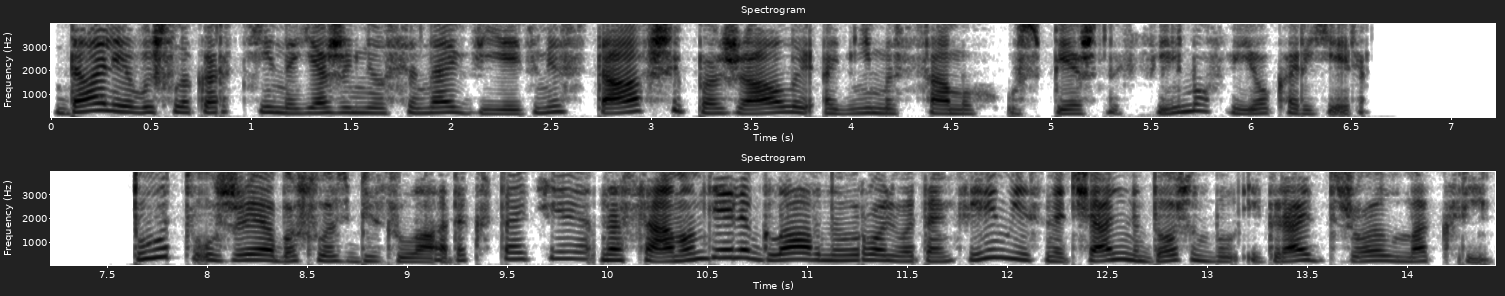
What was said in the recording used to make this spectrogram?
Далее вышла картина «Я женился на ведьме», ставшей, пожалуй, одним из самых успешных фильмов в ее карьере. Тут уже обошлось без лада, кстати. На самом деле, главную роль в этом фильме изначально должен был играть Джоэл Макри.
